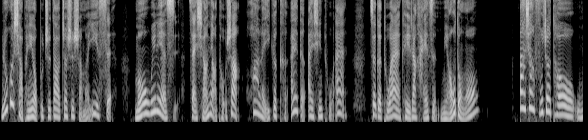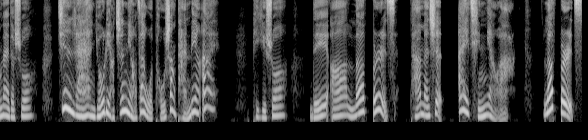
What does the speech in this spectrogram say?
如果小朋友不知道这是什么意思，Mo Willems 在小鸟头上画了一个可爱的爱心图案，这个图案可以让孩子秒懂哦。大象扶着头，无奈地说：“竟然有两只鸟在我头上谈恋爱。”Piggy 说：“They are lovebirds，他们是爱情鸟啊。Lovebirds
